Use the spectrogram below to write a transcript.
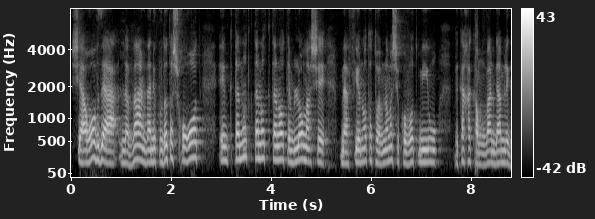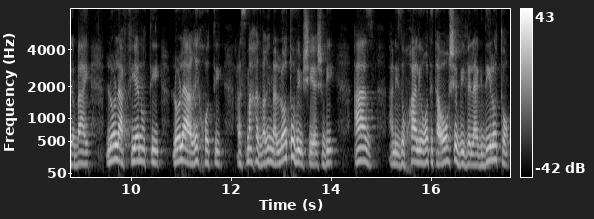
שהרוב זה הלבן, והנקודות השחורות הן קטנות, קטנות, קטנות, הן לא מה שמאפיינות אותו, הן לא מה שקובעות מי הוא, וככה כמובן גם לגביי, לא לאפיין אותי, לא להעריך אותי, על סמך הדברים הלא טובים שיש בי, אז אני זוכה לראות את האור שבי ולהגדיל אותו,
